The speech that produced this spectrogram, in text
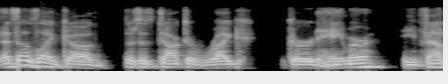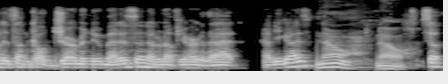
That sounds like uh, there's this Dr. Ryke Geerd Hamer. He founded something called German New Medicine. I don't know if you heard of that. Have you guys? No, no. So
